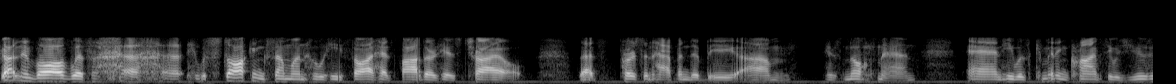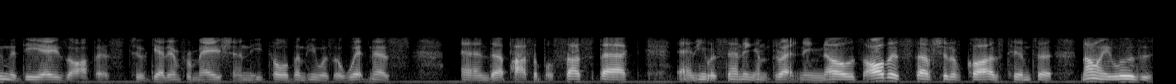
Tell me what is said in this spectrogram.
gotten involved with, uh, uh, he was stalking someone who he thought had fathered his child. That person happened to be um, his milkman and he was committing crimes. He was using the DA's office to get information. He told them he was a witness and a possible suspect, and he was sending him threatening notes. All this stuff should have caused him to not only lose his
